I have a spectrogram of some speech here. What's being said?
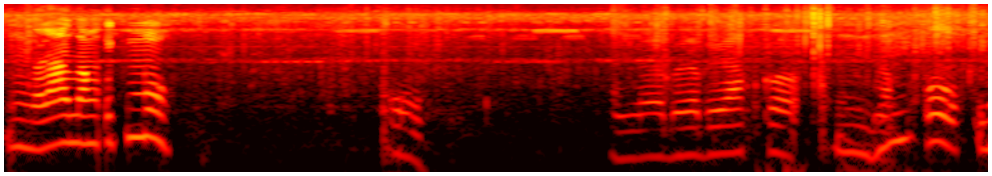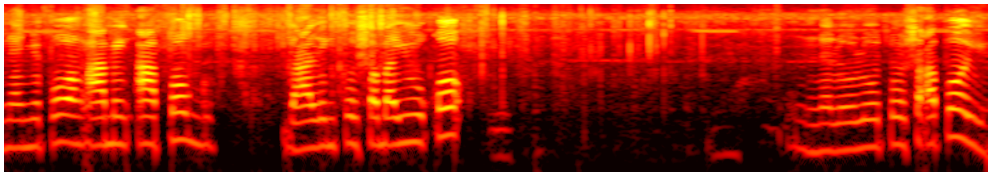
Hmm, Wala nang ikmo. Ang labi-labi ako. Mhm. Ako. Tingnan niyo po ang aming apog. Galing po sa bayuko. Naluluto sa apoy.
